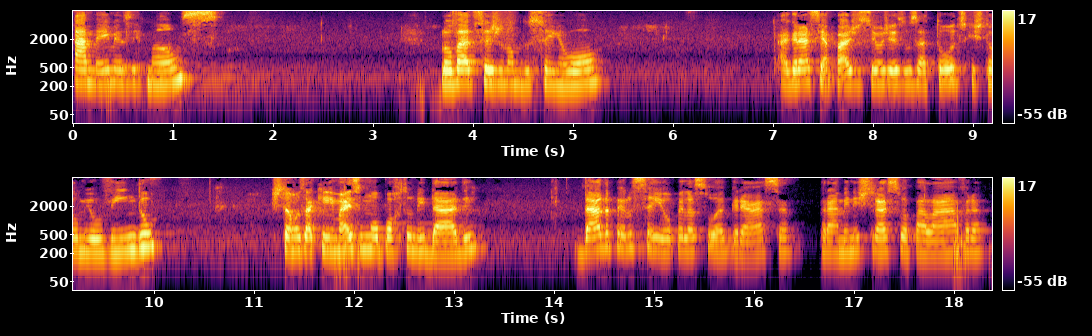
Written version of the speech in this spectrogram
Amém, meus irmãos. Louvado seja o nome do Senhor. A graça e a paz do Senhor Jesus a todos que estão me ouvindo. Estamos aqui em mais uma oportunidade dada pelo Senhor, pela sua graça, para ministrar sua palavra.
